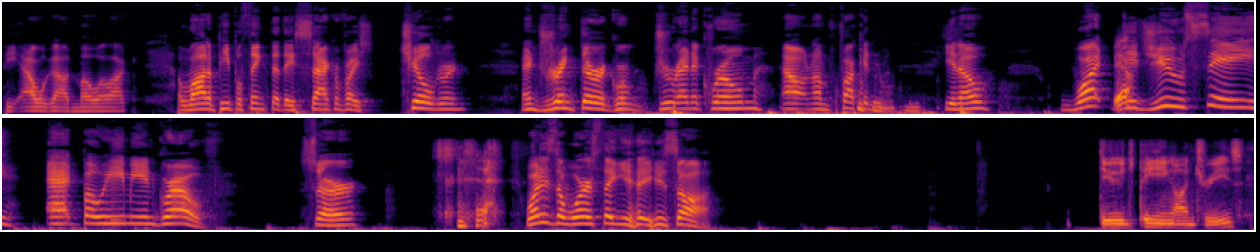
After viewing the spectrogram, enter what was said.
the owl god Moloch. A lot of people think that they sacrifice children and drink their adrenochrome out on fucking, you know. What Yeah. did you see at Bohemian Grove, sir? What is the worst thing you, you saw? Dudes peeing on trees.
